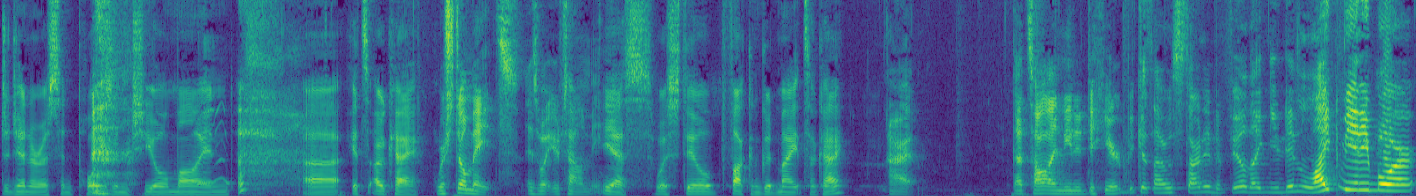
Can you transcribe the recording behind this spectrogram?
DeGeneres and poisoned your mind, uh, it's okay. We're still mates, is what you're telling me. Yes, we're still fucking good mates. Okay. All right. That's all I needed to hear because I was starting to feel like you didn't like me anymore.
